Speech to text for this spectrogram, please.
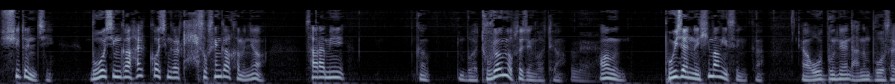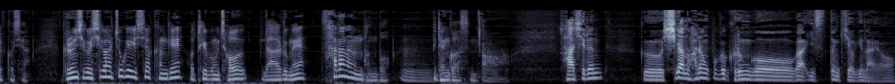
쉬든지 무엇인가 할 것인가를 계속 생각하면요. 사람이 그 뭐야 두려움이 없어지는 것 같아요. 네. 아, 보이지 않는 희망이 있으니까. 야, 5분 후에 나는 무엇을 할 것이야. 그런 식으로 시간을 쪼개기 시작한 게 어떻게 보면 저 나름의 살아나는 방법이 음. 된것 같습니다. 아, 사실은 그 시간 활용법에 그런 거가 있었던 기억이 나요.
